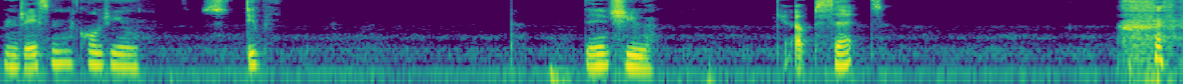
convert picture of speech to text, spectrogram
when Jason called you stupid? Didn't you get upset?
